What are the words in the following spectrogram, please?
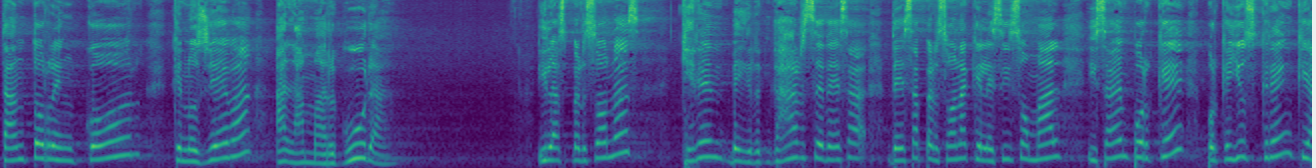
tanto rencor que nos lleva a la amargura. Y las personas quieren vengarse de esa, de esa persona que les hizo mal. ¿Y saben por qué? Porque ellos creen que,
